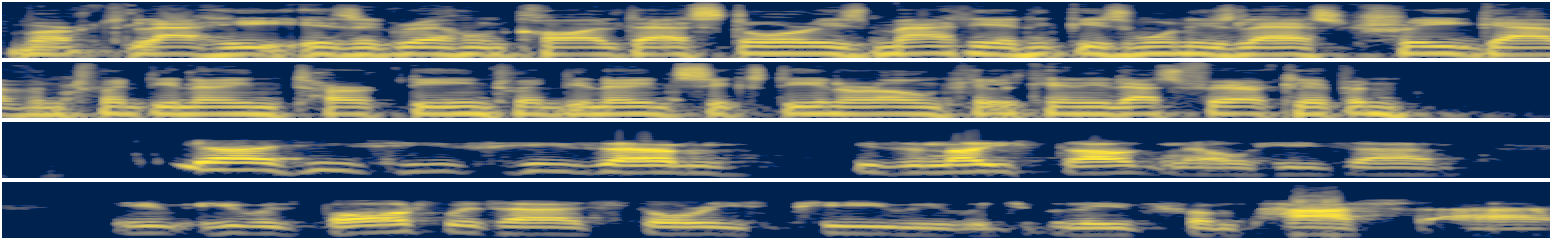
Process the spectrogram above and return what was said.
Murt Leahy is a ground called uh, Stories Matty. I think he's won his last three, Gavin, 29-13, 29-16 around Kilkenny that's fair clipping. Yeah, he's he's he's um he's a nice dog now. He's uh, he he was bought with uh, Stories Pee Wee, would you believe, from Pat. Uh,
